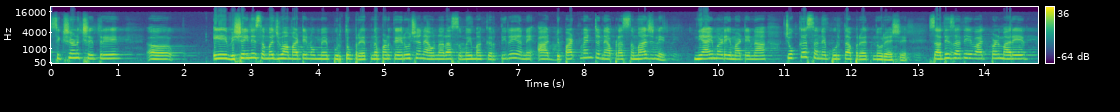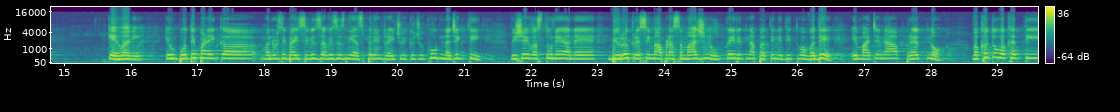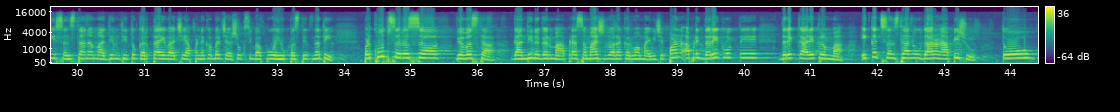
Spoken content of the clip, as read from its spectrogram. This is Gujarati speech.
શિક્ષણ ક્ષેત્રે એ વિષયને સમજવા માટેનો મેં પૂરતો પ્રયત્ન પણ કર્યો છે અને આવનારા સમયમાં કરતી રહી અને આ ડિપાર્ટમેન્ટ અને આપણા સમાજને ન્યાય મળે એ માટેના ચોક્કસ અને પૂરતા પ્રયત્નો રહેશે. સાથે સાથે એ વાત પણ મારે કહેવાની કે હું પોતે પણ એક અ, સિવિલ સર્વિસીસની એસ્પિરન્ટ રહી ચૂક્યું છું. ખૂબ નજીકથી વિષય વસ્તુને અને બ્યુરોક્રેસીમાં આપણા સમાજનું કઈ રીતના પ્રતિનિધિત્વ વધે એ માટેના પ્રયત્નો વખતો વખતથી સંસ્થાના માધ્યમથી તો કરતા એવા છીએ. આપણને ખબર છે અશોકસિંહ બાપુ અહીં ઉપસ્થિત નથી. પણ ખૂબ સરસ વ્યવસ્થા ગાંધીનગરમાં આપણા સમાજ દ્વારા કરવામાં આવી છે. પણ આપણે દરેક વખતે, દરેક કાર્યક્રમમાં એક જ સંસ્થાનું ઉદાહરણ આપીશું. તો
